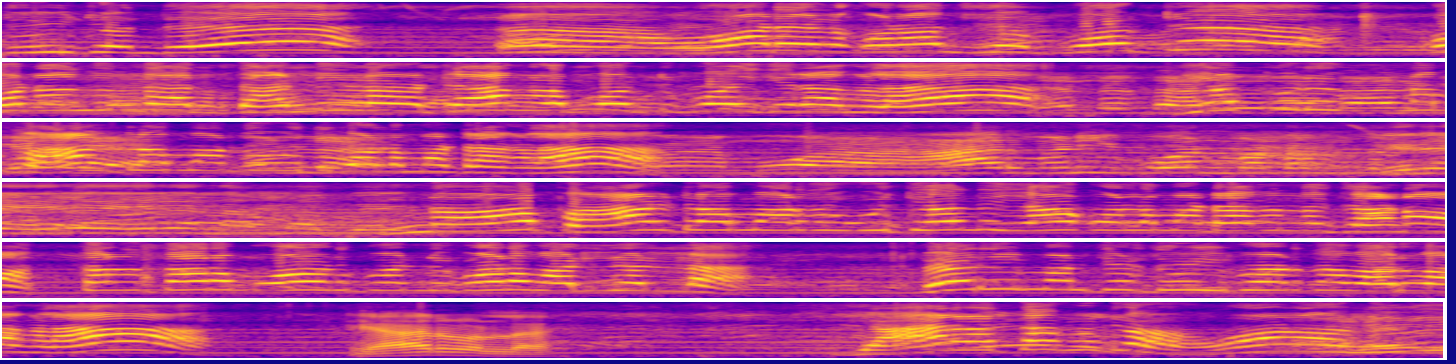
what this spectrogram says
தூக்கிட்டு வந்து ஓடையில் கொண்டாந்து போட்டு கொண்டாந்து இந்த தண்ணியில் டேங்கில் போட்டு போய்க்கிறாங்களா. எப்படி பால்டா மருந்து ஊற்றி பண்ண மாட்டாங்களா? ஆறு மணிக்கு ஃபோன் பண்றேன் இன்னும் பால்டா மருந்து ஊற்றி வந்து ஏன் கொள்ள மாட்டாங்க இந்த ஜனம்? இத்தனை தரம் போர்டு பண்ணி கூட வழி இல்லை. பெரிய மனுஷன் தூக்கி போட்டு தான் வருவாங்களா? யாரும் இல்லை யாரத்தான் கொஞ்சம் ஓனம் நிதி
